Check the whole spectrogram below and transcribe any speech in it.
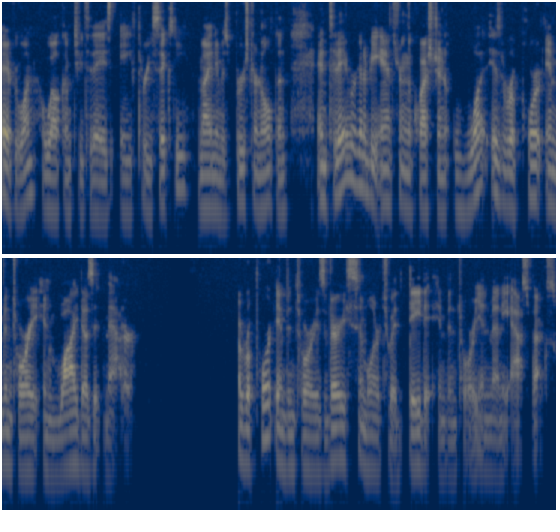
Hey everyone, welcome to today's A360. My name is Brewster Knowlton, and today we're going to be answering the question What is a report inventory and why does it matter? A report inventory is very similar to a data inventory in many aspects.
